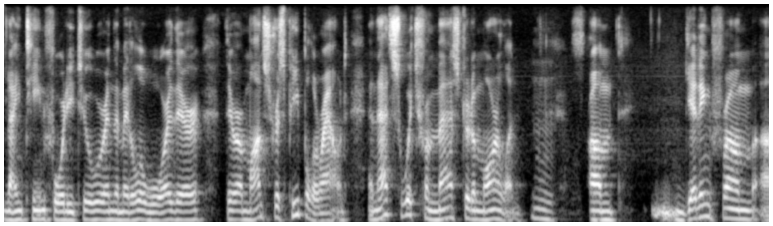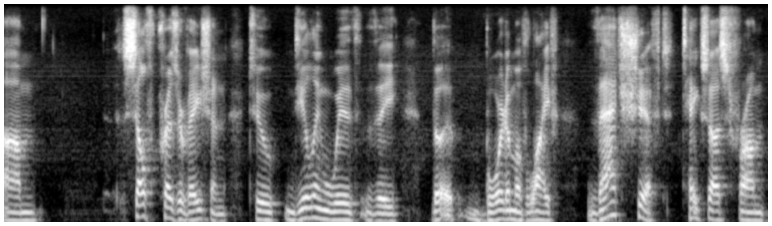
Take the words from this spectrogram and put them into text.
1942 we're in the middle of war there there are monstrous people around and that switch from master to marlan mm. from getting from um, self-preservation to dealing with the the boredom of life that shift takes us from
